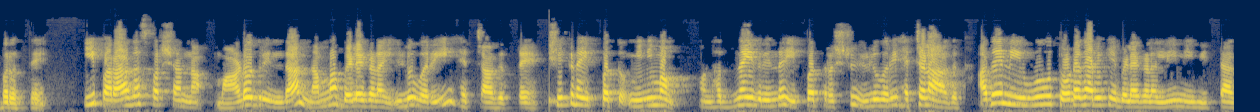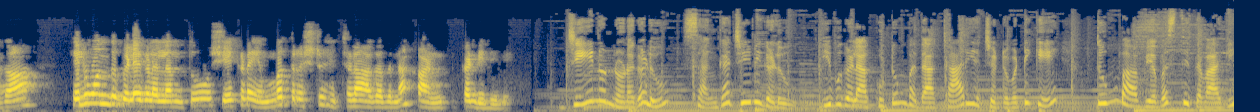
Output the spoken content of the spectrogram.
ಬರುತ್ತೆ. ಈ ಪರಾಗಸ್ಪರ್ಶ ಮಾಡೋದ್ರಿಂದ ನಮ್ಮ ಬೆಳೆಗಳ ಇಳುವರಿ ಹೆಚ್ಚಾಗುತ್ತೆ. ಶೇಕಡ ಇಪ್ಪತ್ತು, ಮಿನಿಮಮ್ ಒಂದು ಹದಿನೈದರಿಂದ ಇಪ್ಪತ್ತರಷ್ಟು ಇಳುವರಿ ಹೆಚ್ಚಳ ಆಗುತ್ತೆ. ಅದೇ ನೀವು ತೋಟಗಾರಿಕೆ ಬೆಳೆಗಳಲ್ಲಿ ನೀವು ಇಟ್ಟಾಗ ಕೆಲವೊಂದು ಬೆಳೆಗಳಲ್ಲಂತೂ ಶೇಕಡ ಎಂಬತ್ತರಷ್ಟು ಹೆಚ್ಚಳ ಆಗೋದನ್ನ ಕಾಣ್, ಕಂಡಿದ್ದೀವಿ. ಜೇನುನೊಣಗಳು, ಸಂಘಜೀವಿಗಳು. ಇವುಗಳ ಕುಟುಂಬದ ಕಾರ್ಯಚಟುವಟಿಕೆ ತುಂಬಾ ವ್ಯವಸ್ಥಿತವಾಗಿ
